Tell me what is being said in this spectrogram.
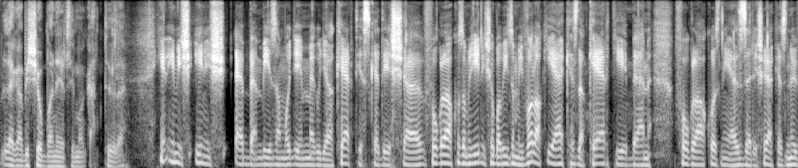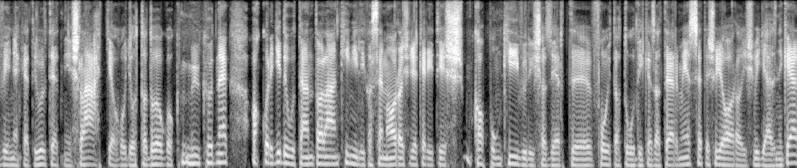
legalábbis jobban érzi magát tőle. Én, én, is, én is ebben bízom, hogy én meg ugye a kertészkedéssel foglalkozom, hogy én is abban bízom, hogy valaki elkezd a kertjében foglalkozni ezzel, és elkezd növényeket ültetni, és látja, hogy ott a dolgok működnek, akkor egy idő után talán kinyílik a szeme arra is, hogy a kerítés kapunk kívül is azért folytatódik ez a természet, és hogy arra is vigyázni kell.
